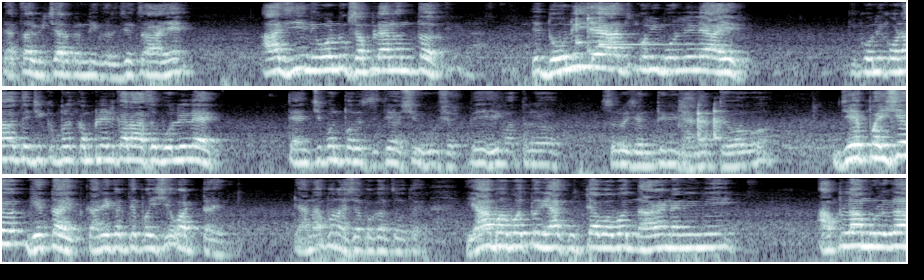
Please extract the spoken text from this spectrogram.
त्याचा विचार करणे गरजेचं आहे. आज ही निवडणूक संपल्यानंतर हे दोन्ही जे आज कोणी बोललेले आहेत की कोणी कोणावर त्याची कंप्लेंट करा असं बोललेले आहेत त्यांची पण परिस्थिती अशी होऊ शकते हे मात्र सर्व जनतेने ध्यानात ठेवावं. जे पैसे घेत आहेत कार्यकर्ते पैसे वाटत आहेत त्यांना पण अशा प्रकारचं होत आहे. याबाबत पण या कृत्याबाबत नारायण राणेंनी आपला मुलगा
